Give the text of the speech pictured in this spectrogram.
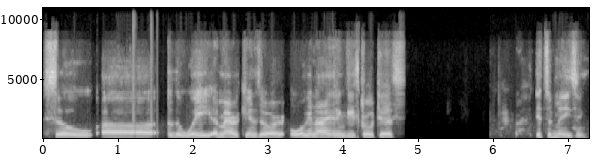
So uh, the way Americans are organizing these protests, it's amazing.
